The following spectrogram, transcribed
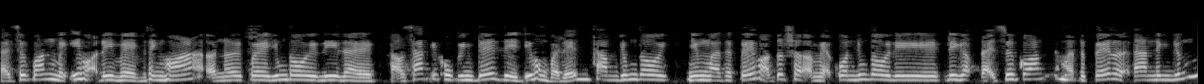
đại sứ quán mỹ, họ đi về thanh hóa, ở nơi quê chúng tôi, đi để khảo sát cái khu kinh tế gì chứ không phải đến thăm chúng tôi. Nhưng mà thực tế họ cứ sợ mẹ con chúng tôi đi đi gặp đại sứ quán, mà thực tế là an ninh đứng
